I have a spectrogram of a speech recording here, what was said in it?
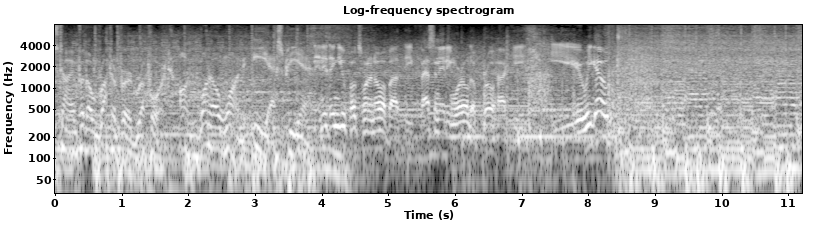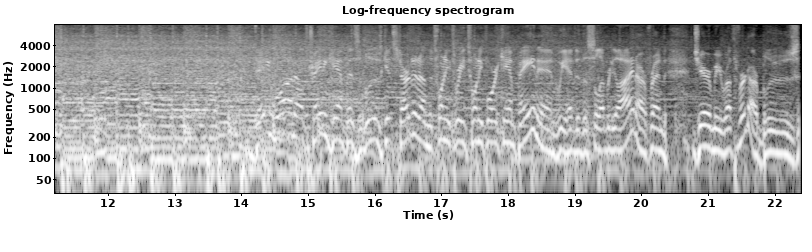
It's time for the Rutherford Report on 101 ESPN. Anything you folks want to know about the fascinating world of pro hockey? Here we go. Day one of training camp as the Blues get started on the 23 24 campaign, and we head to the celebrity line. Our friend Jeremy Rutherford, our Blues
